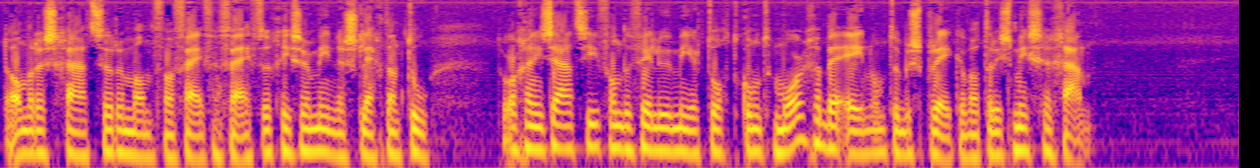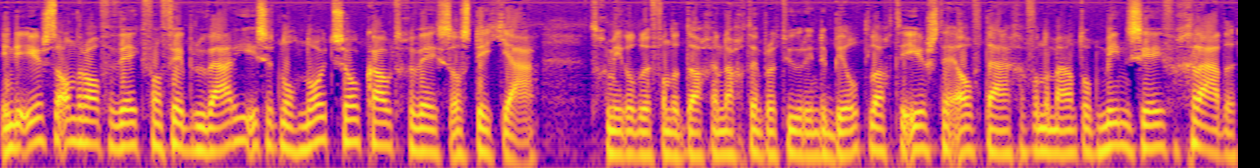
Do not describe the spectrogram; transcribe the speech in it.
De andere schaatser, een man van 55, is er minder slecht aan toe. De organisatie van de Veluwe-meertocht komt morgen bijeen om te bespreken wat er is misgegaan. In de eerste anderhalve week van februari is het nog nooit zo koud geweest als dit jaar. Het gemiddelde van de dag- en nachttemperatuur in de beeld lag de eerste elf dagen van de maand op min 7 graden.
